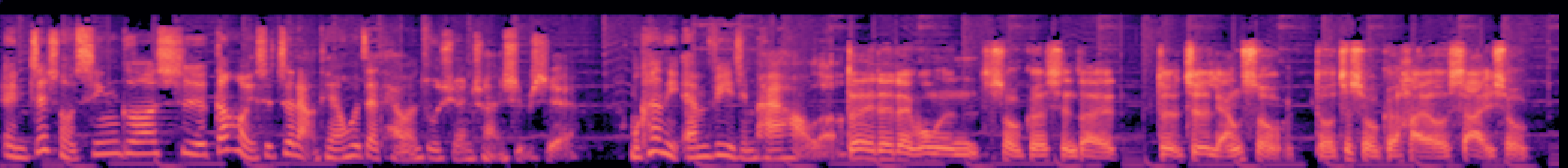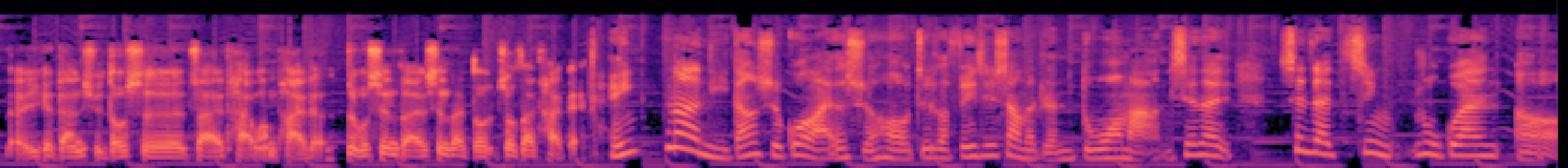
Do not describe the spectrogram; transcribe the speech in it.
哎，你这首新歌是刚好也是这两天会在台湾做宣传，是不是？我看你 MV 已经拍好了。对对对，我们这首歌现在这这两首的这首歌还有下一首呃一个单曲都是在台湾拍的，我现在现在都就在台北。哎，那你当时过来的时候，这个飞机上的人多吗？你现在现在进入关呃。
